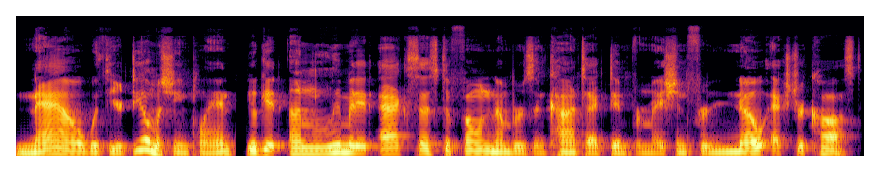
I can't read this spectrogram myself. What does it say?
Now, with your Deal Machine plan, you'll get unlimited access to phone numbers and contact information for no extra cost.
